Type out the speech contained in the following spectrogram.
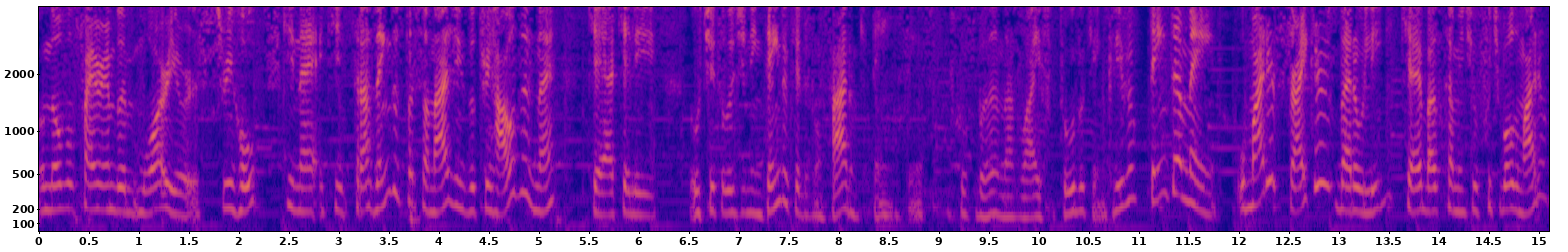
o novo Fire Emblem Warriors Three Hopes, que, né, que trazendo os personagens do Three Houses, né, que é aquele o título de Nintendo que eles lançaram, que tem assim os, os bandas, as wife, tudo, que é incrível. Tem também o Mario Strikers Battle League, que é basicamente o futebol do Mario,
